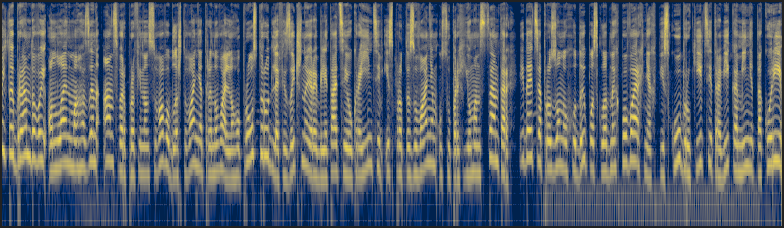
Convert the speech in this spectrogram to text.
Мультибрендовий онлайн-магазин Ансвер профінансував облаштування тренувального простору для фізичної реабілітації українців із протезуванням у Superhumans Center. Йдеться про зону ходи по складних поверхнях: піску, бруківці, траві, камінні та корі.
